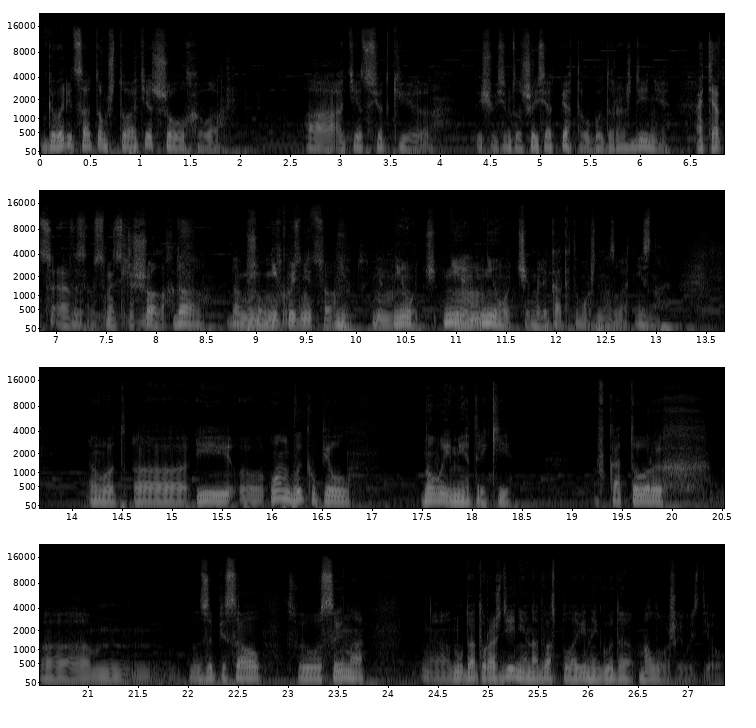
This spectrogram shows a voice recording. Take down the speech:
говорится о том, что отец Шолохова, а отец все-таки 1865 года рождения, Отец, э, в смысле, Шолохов? да, да, Н- Не Шолохов. Кузнецов? Нет, нет, Мгм. не, отчим, не, Мгм. не отчим, или как это можно назвать, не знаю. Вот, э, и э, он выкупил новые метрики, в которых э, м, записал своего сына, э, ну, дату рождения на два с половиной года моложе его сделал,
